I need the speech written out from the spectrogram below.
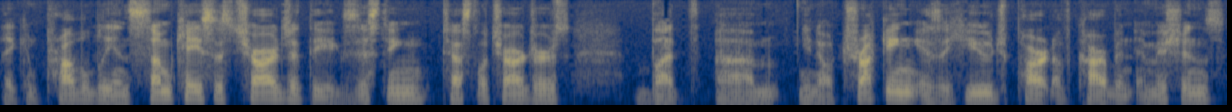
they can probably in some cases charge at the existing Tesla chargers. But, um, you know, trucking is a huge part of carbon emissions.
